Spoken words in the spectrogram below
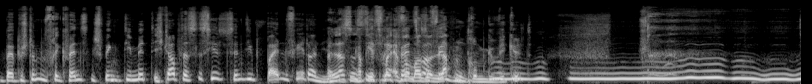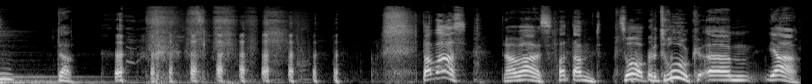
Bei bestimmten Frequenzen schwingt die mit. Ich glaube, das ist hier, sind die beiden Federn hier. Lass uns ich habe jetzt mal einfach Frequenz mal so mal Lappen drum gewickelt. da, Da war's. da war's. Verdammt. So, Betrug. ähm, ja.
